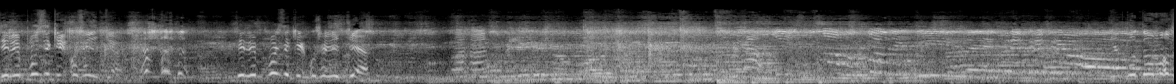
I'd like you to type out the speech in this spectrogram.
телепузики уже не те. Телепузики уже не те. Ага. Я подумав,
